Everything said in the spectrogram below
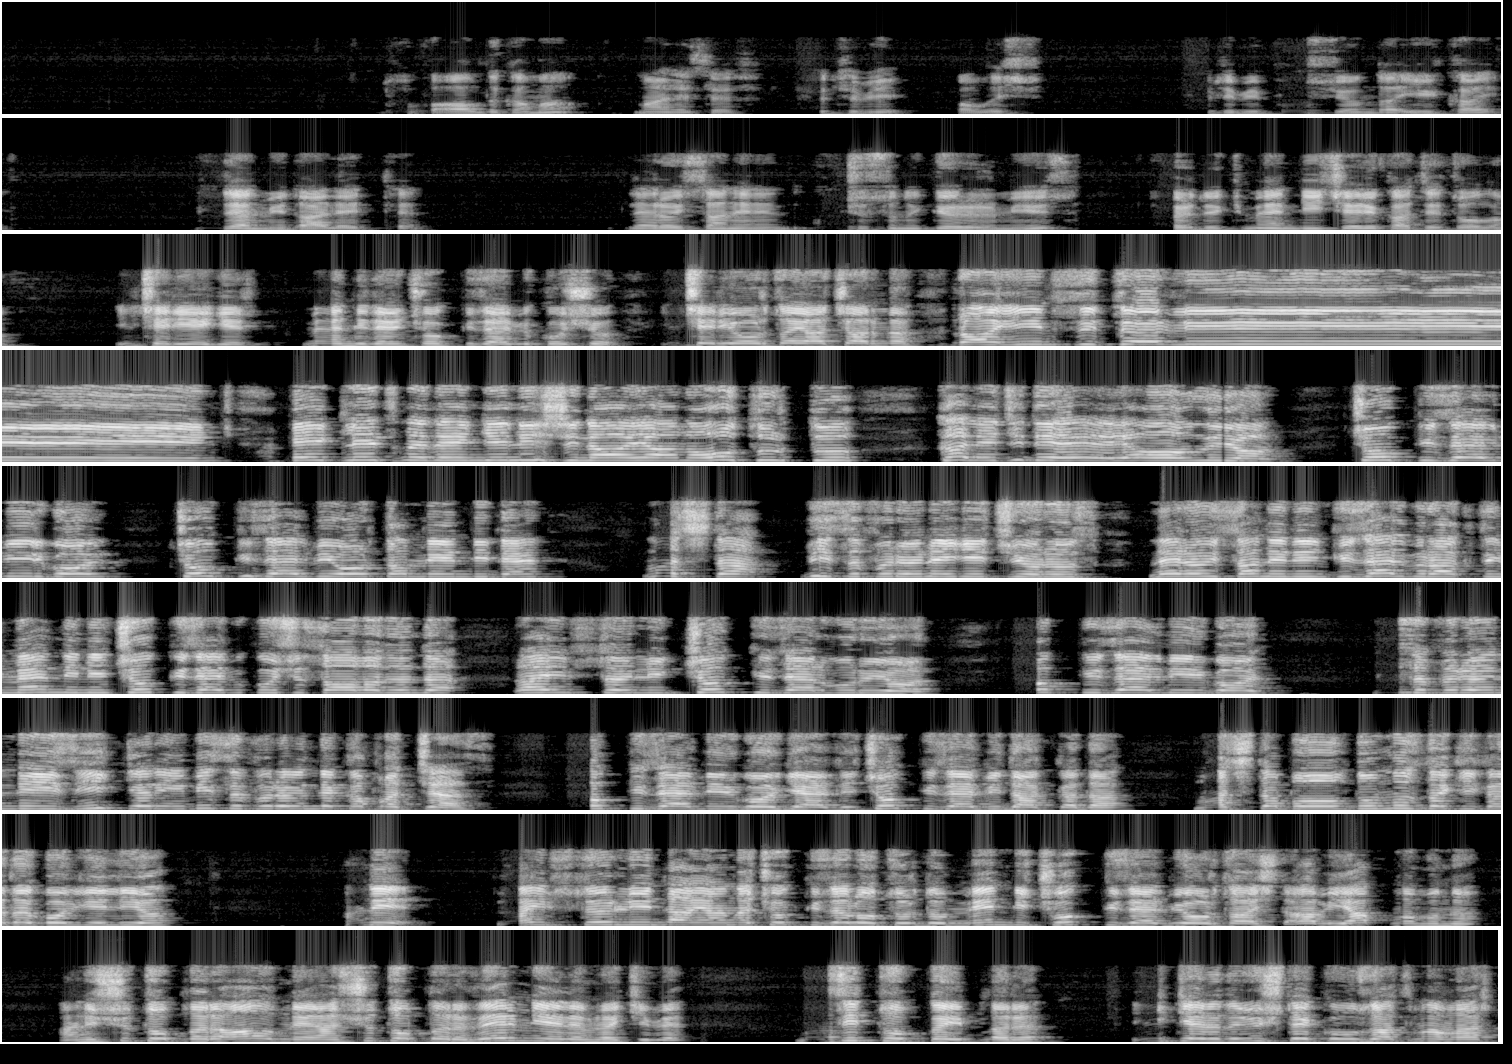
Topu aldık ama maalesef kötü bir alış. Kötü bir pozisyonda İlkay güzel müdahale etti. Leroy Sané'nin koşusunu görür müyüz? Gördük. Mendy içeri kat et oğlum. İçeriye gir. Mendy'den çok güzel bir koşu. İçeriye ortaya açar mı? Raheem Sterling! Bekletmeden gelişini ayağına oturttu. Kaleci de ağlıyor. Çok güzel bir gol. Çok güzel bir orta Mendy'den. Maçta 1-0 öne geçiyoruz. Leroy Sané'nin güzel bıraktığı Mendy'nin çok güzel bir koşu sağladığında Raheem Sterling çok güzel vuruyor. Çok güzel bir gol. 1-0 öndeyiz. İlk yarıyı 1-0 önde kapatacağız. Çok güzel bir gol geldi. Çok güzel bir dakikada. Maçta boğulduğumuz dakikada gol geliyor. Hani Raheem Sterling'in de ayağına çok güzel oturdu. Mendy çok güzel bir orta açtı. Abi yapma bunu. Hani şu topları almayan, şu topları vermeyelim rakibe. Basit top kayıpları. İlk yarıda 3 dakika uzatma var.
